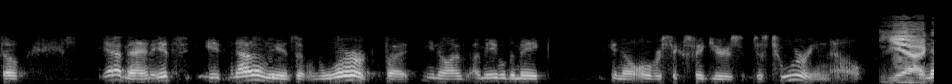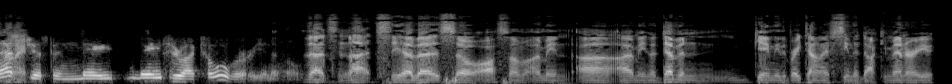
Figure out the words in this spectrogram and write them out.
So Yeah, man. It's it. Not only is it work, but you know, I'm, I'm able to make you know over six figures just touring now. Yeah, and that's kinda, just in May May through October. You know. That's nuts. Yeah, that is so awesome. I mean, uh, I mean, Devin gave me the breakdown. I've seen the documentary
